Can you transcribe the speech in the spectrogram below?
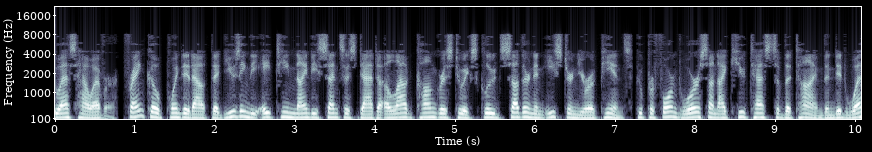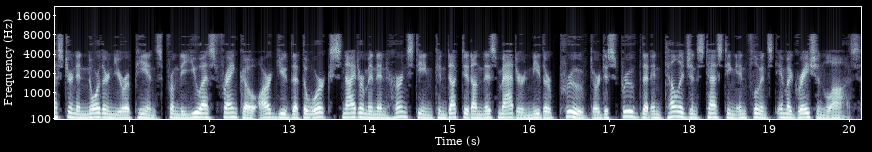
U.S. However, Franco pointed out that using the 1890 census data allowed Congress to exclude southern and eastern Europeans who performed worse on IQ tests of the time than did western and northern Europeans from the U.S. Franco argued that the work Snyderman and Herrnstein conducted on this matter neither proved or disproved that intelligence testing influenced immigration laws.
